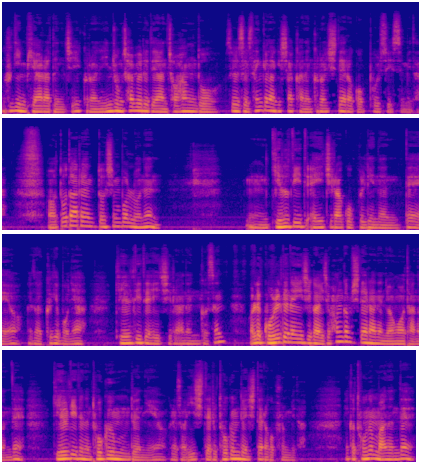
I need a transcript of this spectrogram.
흑인 비하라든지 그런 인종 차별에 대한 저항도 슬슬 생겨나기 시작하는 그런 시대라고 볼 수 있습니다. 어, 또 다른 또 심볼로는 음, Gilded Age라고 불리는 때예요. 그래서 그게 뭐냐? Gilded Age라는 것은 원래 골든 에이지가 이제 황금 시대라는 영어 단어인데 Gilded는 도금된이에요. 그래서 이 시대를 도금된 시대라고 부릅니다. 그러니까 돈은 많은데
